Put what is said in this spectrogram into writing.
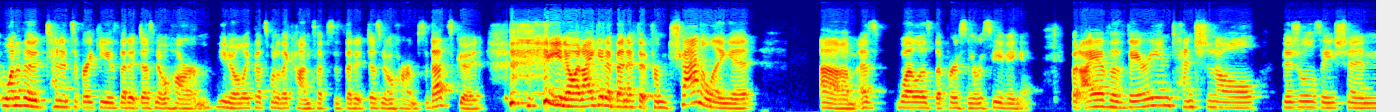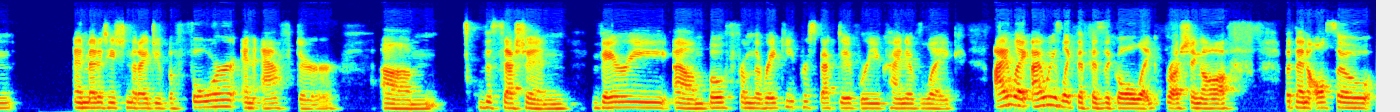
one of the tenets of reiki is that it does no harm you know like that's one of the concepts is that it does no harm so that's good. You know and i get a benefit from channeling it um, as well as the person receiving it. But i have a very intentional visualization and meditation that i do before and after um, the session very um, both from the reiki perspective where you kind of like i like i always like the physical like brushing off but then also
